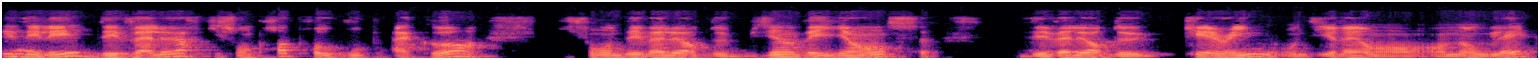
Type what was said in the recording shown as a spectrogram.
révélé des valeurs qui sont propres au groupe Accor, qui sont des valeurs de bienveillance, des valeurs de caring, on dirait en, anglais,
